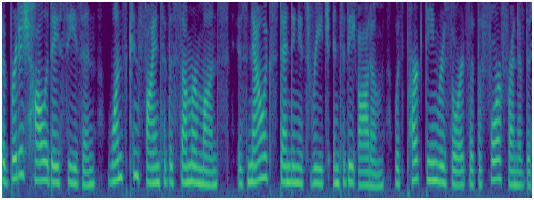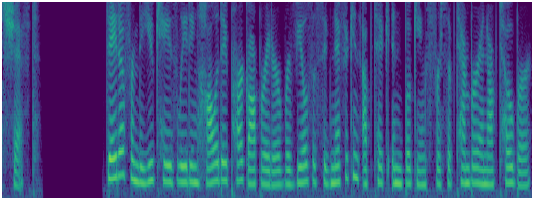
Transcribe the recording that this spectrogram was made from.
The British holiday season, once confined to the summer months, is now extending its reach into the autumn, with Parkdean resorts at the forefront of this shift. Data from the UK's leading holiday park operator reveals a significant uptick in bookings for September and October,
